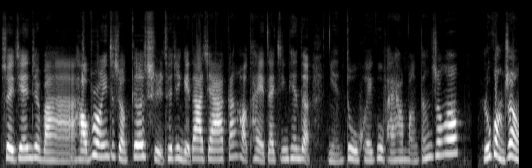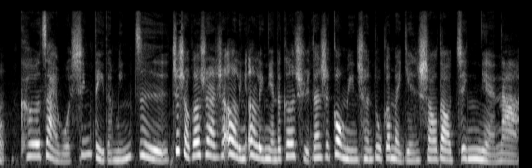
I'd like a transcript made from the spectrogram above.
所以今天就把好不容易这首歌曲推荐给大家，刚好它也在今天的年度回顾排行榜当中哦。卢广仲刻在我心底的名字这首歌虽然是二零二零年的歌曲，但是共鸣程度根本延烧到今年呐！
